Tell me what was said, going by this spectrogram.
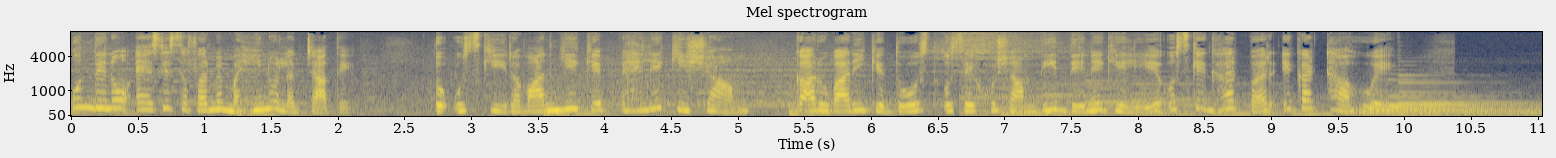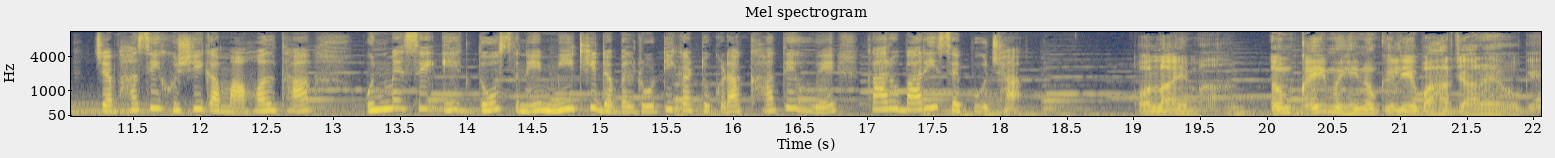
उन दिनों ऐसे सफ़र में महीनों लग जाते। तो उसकी रवानगी के पहले की शाम कारोबारी के दोस्त उसे खुशामदीद देने के लिए उसके घर पर इकट्ठा हुए। जब हँसी खुशी का माहौल था, उनमें से एक दोस्त ने मीठी डबल रोटी का टुकड़ा खाते हुए कारोबारी से पूछा, ओलाइमा, तुम कई महीनों के लिए बाहर जा रहे होगे।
